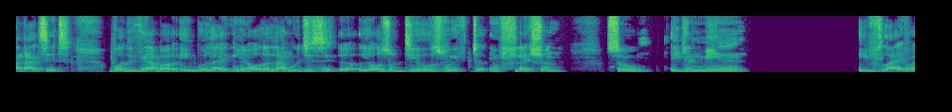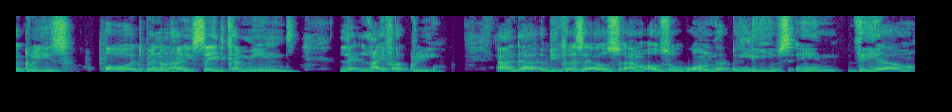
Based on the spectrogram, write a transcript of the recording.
and that's it. But the thing about Igbo, like you know, other languages, it, it also deals with inflection. So it can mean if life agrees, or depending on how you say it, it can mean let life agree. And uh, because I also I'm also one that believes in the um,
